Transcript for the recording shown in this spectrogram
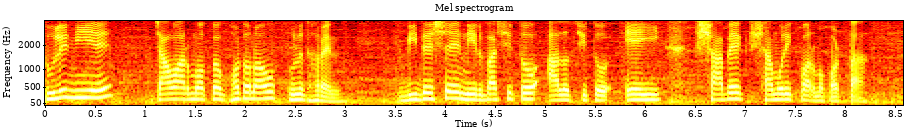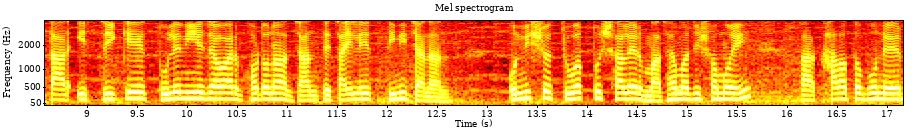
তুলে নিয়ে যাওয়ার মতো ঘটনাও তুলে ধরেন। বিদেশে নির্বাসিত, আলোচিত এই সাবেক সামরিক কর্মকর্তা। তার স্ত্রীকে তুলে নিয়ে যাওয়ার ঘটনা জানতে চাইলে তিনি জানান, উনিশশো চুয়াত্তর সালের মাঝামাঝি সময়ে তার খালাতো বোনের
